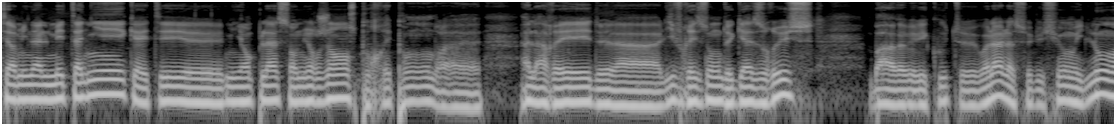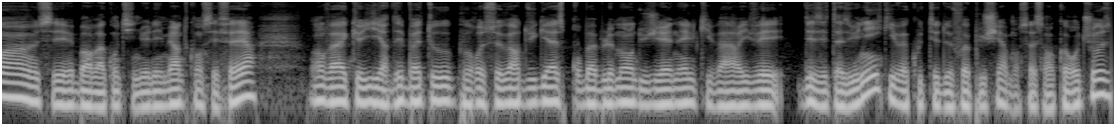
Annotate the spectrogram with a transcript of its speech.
terminal méthanier qui a été euh, mis en place en urgence pour répondre euh, à l'arrêt de la livraison de gaz russe. Bah euh, écoute, voilà, la solution, ils l'ont. Hein. c'est bon, on va continuer les merdes qu'on sait faire. On va accueillir des bateaux pour recevoir du gaz, probablement du GNL qui va arriver des États-Unis, qui va coûter deux fois plus cher. Bon, ça, c'est encore autre chose.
